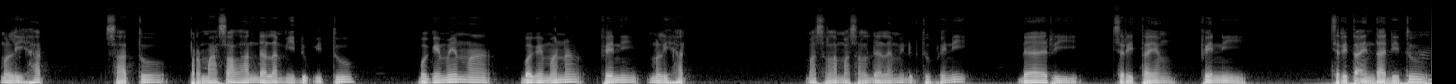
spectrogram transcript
melihat satu permasalahan dalam hidup itu bagaimana bagaimana Feni melihat masalah-masalah dalam hidup itu Feni dari cerita yang Feni ceritain tadi itu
